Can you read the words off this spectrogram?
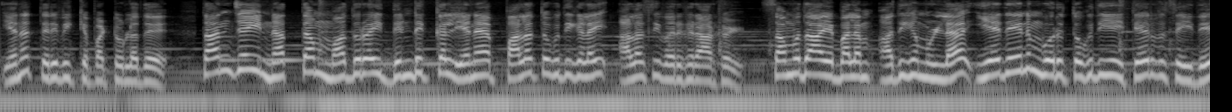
என தெரிவிக்கப்பட்டுள்ளது. தஞ்சை நத்தம் மதுரை திண்டுக்கல் என பல தொகுதிகளை அலசி வருகிறார்கள். சமுதாய பலம் அதிகமுள்ள ஏதேனும் ஒரு தொகுதியை தேர்வு செய்து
